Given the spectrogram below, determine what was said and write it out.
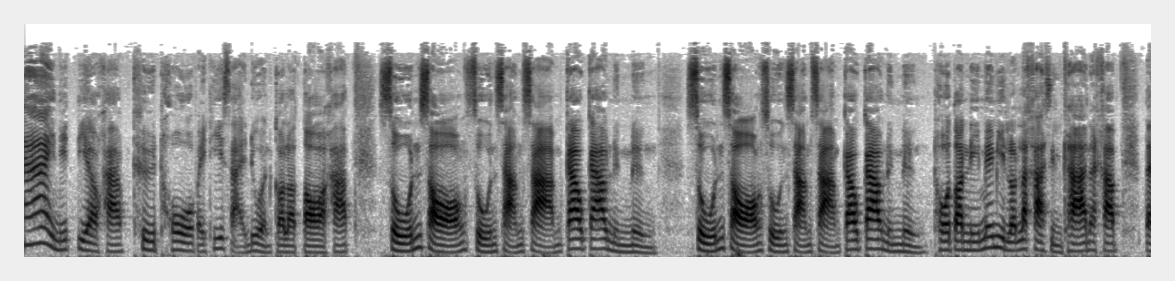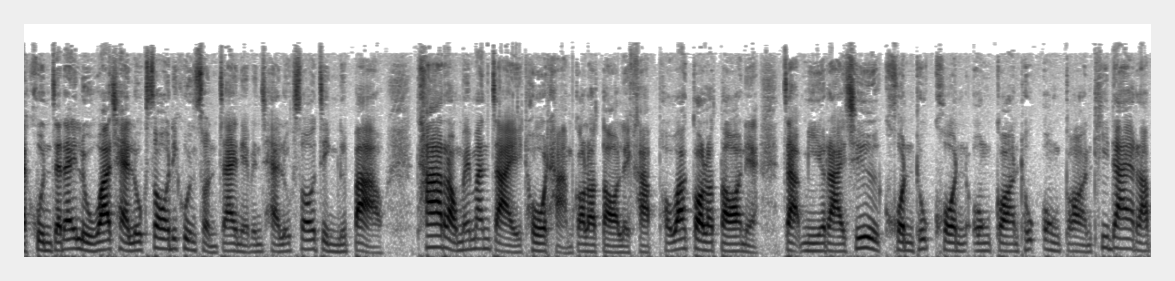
ง่ายนิดเดียวครับ คือโทรไปที่สายด่วนกลตครับ 020339911 020339911 โทรตอนนี้ไม่มีลดราคาสินค้านะครับ แต่คุณจะได้รู้ว่าแชร์ลูกโซ่ที่คุณสนใจเนี่ยเป็นแชร์ลูกโซ่จริงหรือเปล่า ถ้าเราไม่มั่นใจโทรถามกลตเลยครับ เพราะว่ากลตเนี่ยจะมีรายชื่อคนทุกคนองค์กรทุกองค์กรที่ได้รับ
